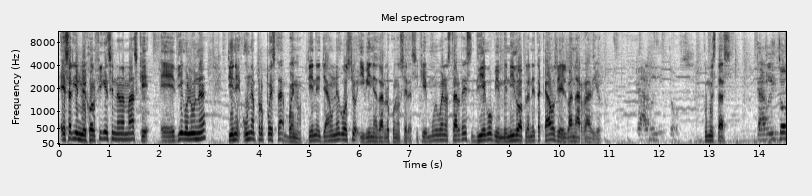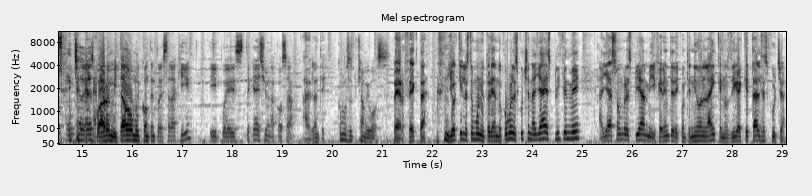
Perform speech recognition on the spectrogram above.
Es alguien mejor. Fíjense nada más que eh, Diego Luna tiene una propuesta, bueno, tiene ya un negocio y viene a darlo a conocer. Así que muy buenas tardes, Diego, bienvenido a Planeta Caos y a Ilvana Radio. ¿Cómo estás? Carlitos, muchas gracias por haberme invitado, muy contento de estar aquí. Y pues te quería decir una cosa, Adelante. ¿cómo se escucha mi voz? Perfecta. Yo aquí lo estoy monitoreando. ¿Cómo le escuchan allá? Explíquenme. Allá Sombra Espía, mi gerente de contenido online, que nos diga qué tal se escucha.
